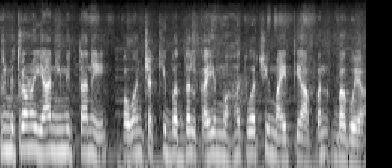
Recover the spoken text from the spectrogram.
तर मित्रांनो या निमित्ताने पवनचक्कीबद्दल काही महत्त्वाची माहिती आपण बघूया.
